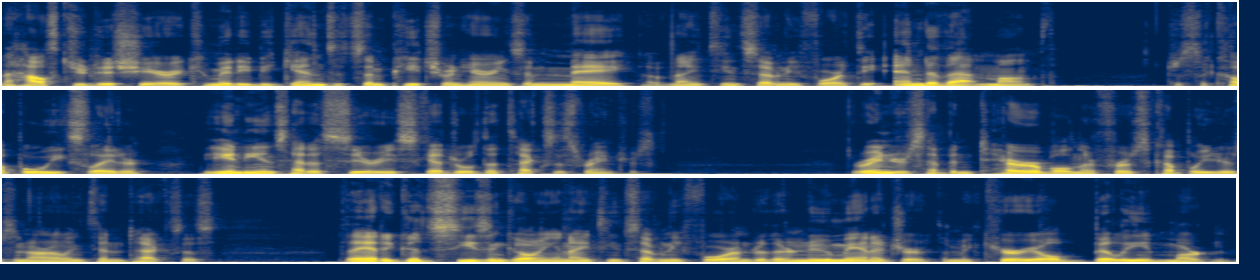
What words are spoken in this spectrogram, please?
The House Judiciary Committee begins its impeachment hearings in May of 1974. At the end of that month, just a couple weeks later, the Indians had a series scheduled with the Texas Rangers. The Rangers had been terrible in their first couple years in Arlington, Texas. They had a good season going in 1974 under their new manager, the mercurial Billy Martin.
